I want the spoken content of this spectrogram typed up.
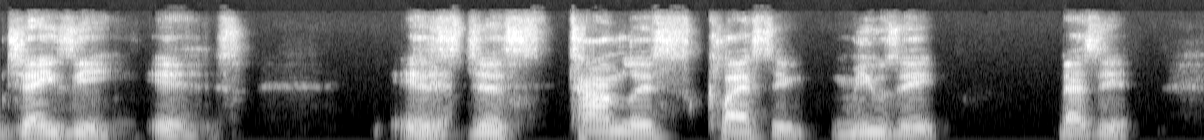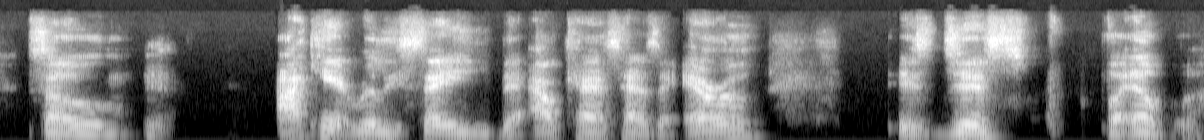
Jay Z is. It's just timeless, classic music. That's it. So Yeah. I can't really say that Outkast has an era. It's just forever.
